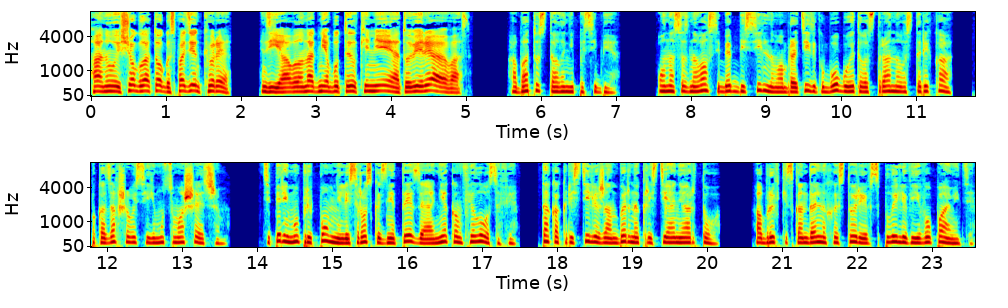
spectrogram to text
«А ну, еще глоток, господин Кюре! Дьявола на дне бутылки нет, уверяю вас!» Абату стало не по себе. Он осознавал себя бессильным обратить к Богу этого странного старика, показавшегося ему сумасшедшим. Теперь ему припомнились россказни тезы о неком философе, так окрестили Жан-Берна крестьяне Арто. Обрывки скандальных историй всплыли в его памяти.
